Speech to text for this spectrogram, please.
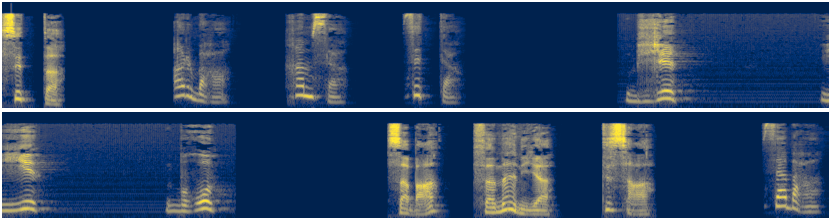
ستة. أربعة خمسة ستة. بج ي بغو. سبعة ثمانية تسعة. سبعة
